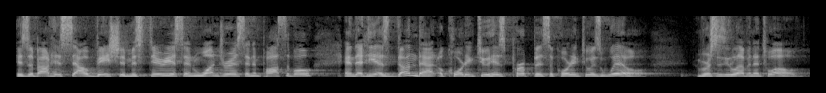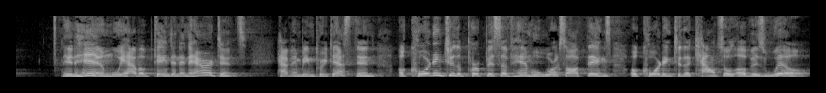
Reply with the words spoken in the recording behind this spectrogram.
is about his salvation, mysterious and wondrous and impossible, and that he has done that according to his purpose, according to his will. Verses 11 and 12. In him we have obtained an inheritance, having been predestined according to the purpose of him who works all things, according to the counsel of his will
